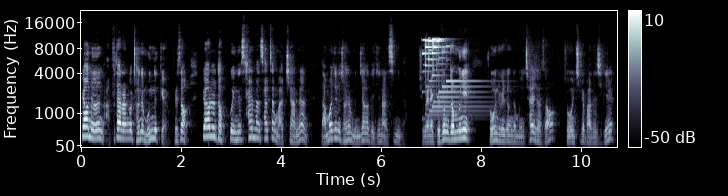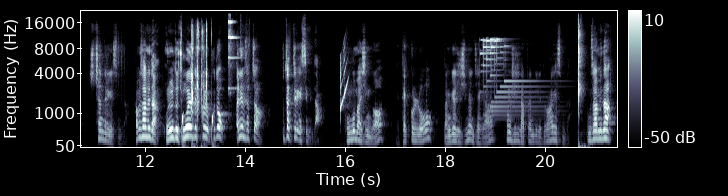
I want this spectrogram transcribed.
뼈는 아프다는 걸 전혀 못 느껴요. 그래서 뼈를 덮고 있는 살만 살짝 마취하면 나머지는 전혀 문제가 되지는 않습니다. 주변에 교정 전문의, 좋은 교정 전문의 찾으셔서 좋은 치료 받으시길 추천드리겠습니다. 감사합니다. 오늘도 좋아요, 댓글, 구독, 알림 설정 부탁드리겠습니다. 궁금하신 거 댓글로 남겨주시면 제가 성실히 답변 드리도록 하겠습니다. 감사합니다.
